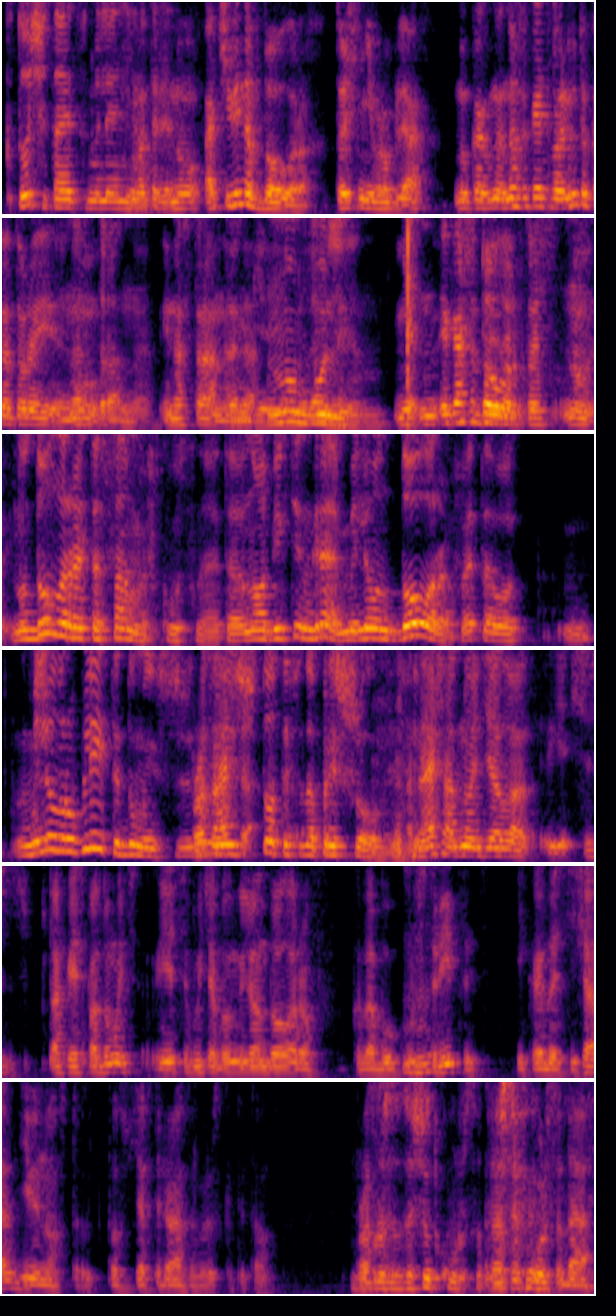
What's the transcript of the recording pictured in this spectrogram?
Кто считается миллионером? Смотри, ну, очевидно, в долларах, точно не в рублях. Ну, как, нужна какая-то валюта, которая... ну, Иностранная. иностранная, да. Тенге. Ну, блин. Нет, мне кажется, доллар, то есть, ну, Ну, доллар это самое вкусное. Это, ну, объективно говоря, миллион долларов это вот миллион рублей, ты думаешь, Просто, ну, знаешь, что ты сюда пришел? А Знаешь, одно дело, так если подумать, если бы у тебя был миллион долларов, когда был курс Мгм. 30, и когда сейчас 90, по сути, у тебя в три раза вырос капитал. Просто, Просто за счет курса. За счет курса, да.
